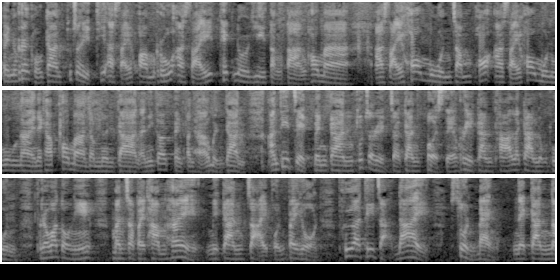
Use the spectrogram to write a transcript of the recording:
เป็นเรื่องของการทุจริตที่อาศัยความรู้อาศัยเทคโนโลยีต่างๆ เข้ามาอาศัยข้อมูลจำเพาะอาศัยข้อมูลวงในนะครับเข้ามาดำเนินการ อันนี้ก็เป็นปัญหาเหมือนกัน อันที่ 7 เป็นการทุจริตจากการเปิดเสรีการค้าและการลงทุน เพราะว่าตรงนี้มันจะไปทำให้มีการจ่ายผลประโยชน์ เพื่อที่จะได้ส่วนแบ่งในการน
